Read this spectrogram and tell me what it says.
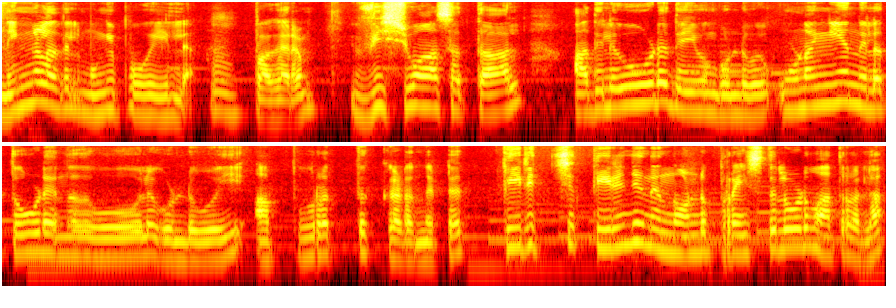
നിങ്ങൾ അതിൽ മുങ്ങിപ്പോവുകയില്ല പകരം വിശ്വാസത്താൽ അതിലൂടെ ദൈവം കൊണ്ടുപോയി ഉണങ്ങിയ നിലത്തൂടെ എന്നതുപോലെ കൊണ്ടുപോയി അപ്പുറത്ത് കടന്നിട്ട് തിരിച്ച് തിരിഞ്ഞു നിന്നുകൊണ്ട് പ്രൈസ്തലോട് മാത്രമല്ല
